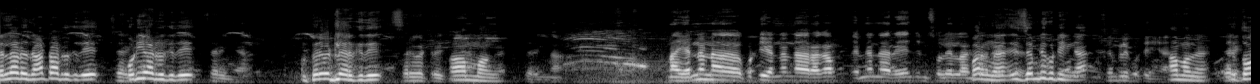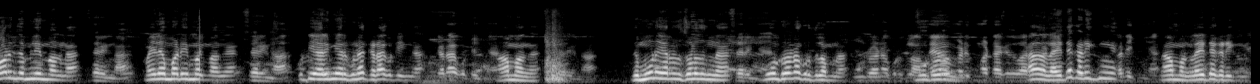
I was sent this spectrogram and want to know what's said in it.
வெள்ளாடு நாட்டாடு இருக்குது. கொடியாடு இருக்குது. சரிங்க. பெருவெட்டில் இருக்குது. வெற்றி ஆமாங்க. சரிங்கண்ணா. நான் என்னென்ன குட்டி என்னென்ன ரகம் என்னென்ன ரேஞ்சுன்னு சொல்லிடலாம். பாருங்கண்ணா இது செம்பிளி குட்டிங்கண்ணா. செம்பிளி குட்டிங்க. ஆமாங்க. இது தோரம் செம்பிளிம்பாங்கண்ணா. சரிங்கண்ணா. மயிலம்பாடிம்பாங்க சரிங்கண்ணா. குட்டி அருமையாக இருக்குண்ணா கிடா குட்டிங்கண்ணா. கெடா குட்டிங்க. ஆமாங்க. சரிங்கண்ணா. இது மூணு இரநூறு சொல்லுதுங்கண்ணா. சரிங்க. மூணு ரூபா கொடுத்துலாம்ண்ணா மூன்று ரூபா கொடுக்கலாம். மூணு ரூபா. ஆ வர லைட்டாக கிடைக்குங்க. கிடைக்குங்க. ஆமாங்க லைட்டாக கிடைக்குங்க.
